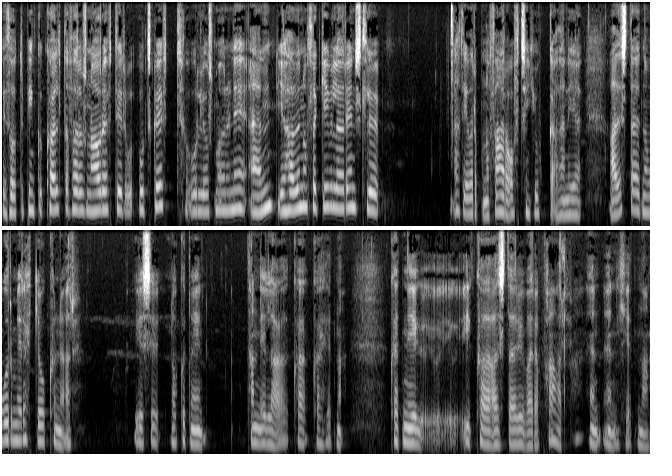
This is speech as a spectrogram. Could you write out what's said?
ég þótti pingu köld að fara svona ára eftir útskrift úr ljósmáðurinni en ég hafði náttúrulega gífilega reynslu að ég var búin að fara oft sem hjúka þannig að aðstæðina voru mér ekki ókunnar ég vissi nokkur meginn þannig lagað hvað hva, hérna hvernig í hvaða aðstæður ég væri að fara en, en hérna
